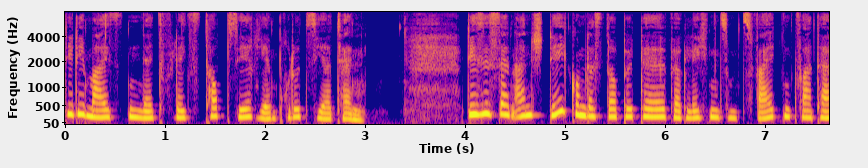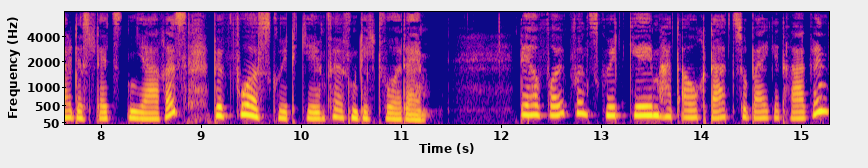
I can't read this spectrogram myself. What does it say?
die die meisten Netflix-Top-Serien produzierten. Dies ist ein Anstieg um das Doppelte verglichen zum zweiten Quartal des letzten Jahres, bevor Squid Game veröffentlicht wurde. Der Erfolg von Squid Game hat auch dazu beigetragen,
